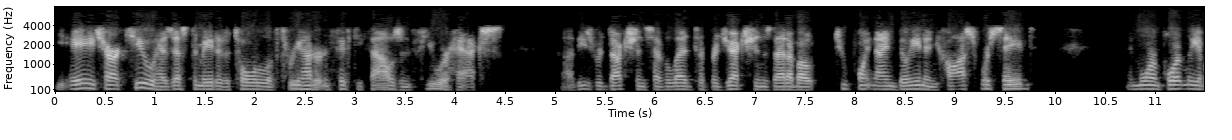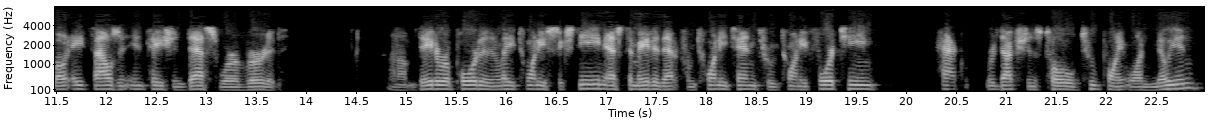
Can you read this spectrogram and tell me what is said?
the AHRQ has estimated a total of 350,000 fewer HACs. Uh, these reductions have led to projections that about 2.9 billion in costs were saved and more importantly, about 8,000 inpatient deaths were averted. Um, data reported in late 2016 estimated that from 2010 through 2014, HAC reductions totaled 2.1 million,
